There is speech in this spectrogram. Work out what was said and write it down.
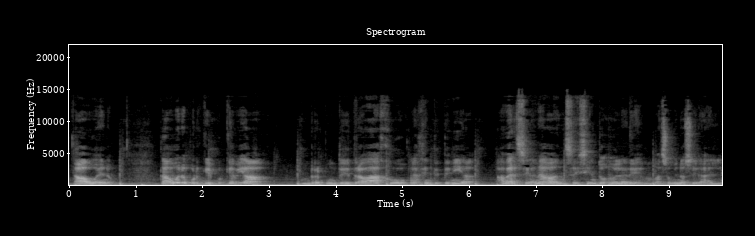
Estaba bueno. Estaba bueno ¿por porque había un repunte de trabajo, la gente tenía, a ver, se ganaban 600 dólares, más o menos era el,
